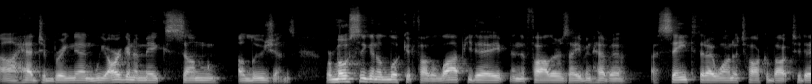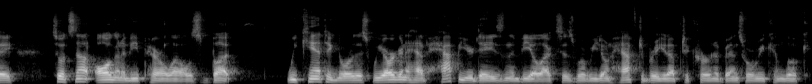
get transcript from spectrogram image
uh, had to bring in, we are going to make some allusions. We're mostly going to look at Father Lapide and the fathers. I even have a, a saint that I want to talk about today. So it's not all going to be parallels, but we can't ignore this. We are going to have happier days in the VLXs where we don't have to bring it up to current events, where we can look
